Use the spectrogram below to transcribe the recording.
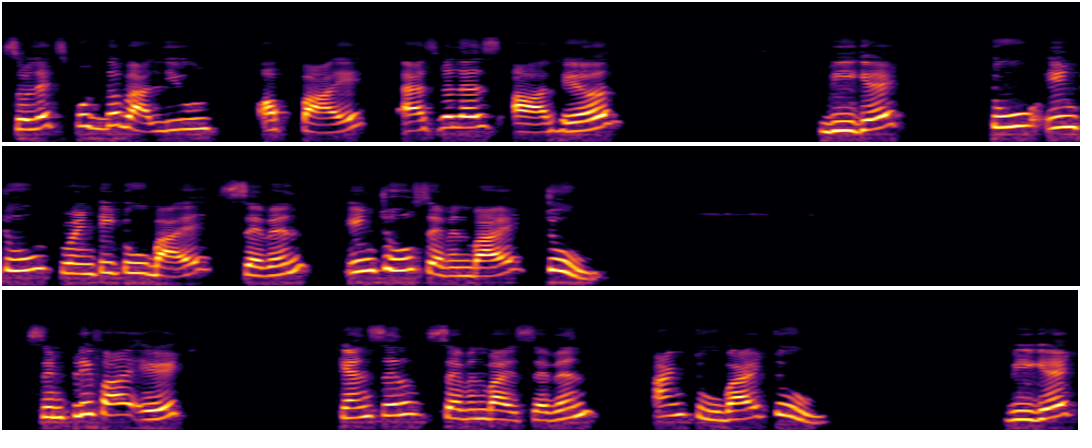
So let's put the value of pi as well as r here. We get 2 into 22 by 7 into 7 by 2. Simplify it Cancel 7 by 7 and 2 by 2. We get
